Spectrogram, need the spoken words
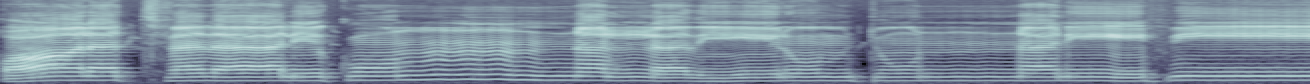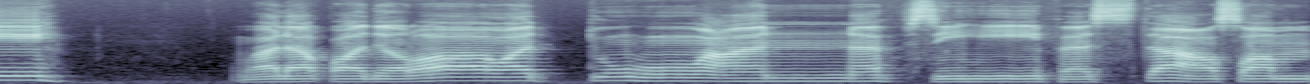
قَالَتْ فَذَٰلِكُنَّ الَّذِي لُمْتُنَّنِي فِيهِ. وَلَقَدْ رَاوَدتُّهُ عَن نَّفْسِهِ فَاسْتَعْصَمَ.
